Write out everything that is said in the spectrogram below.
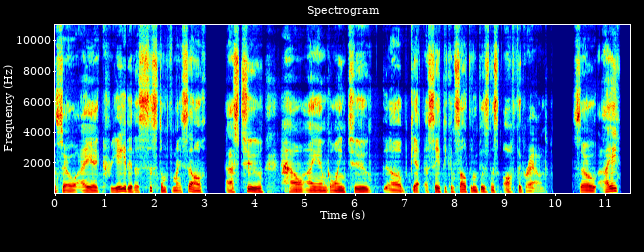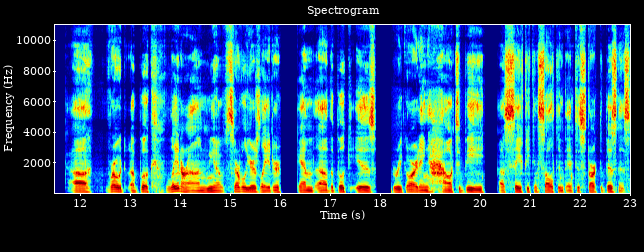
So I created a system for myself as to how I am going to uh, get a safety consulting business off the ground. So I uh, wrote a book later on, you know, several years later, and uh, the book is regarding how to be a safety consultant and to start the business.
